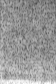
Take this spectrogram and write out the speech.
Good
